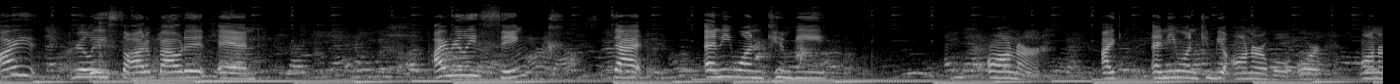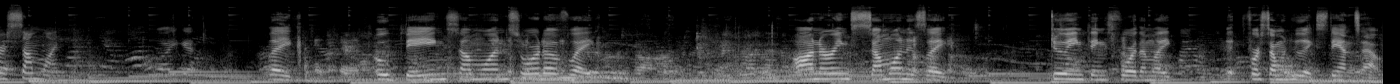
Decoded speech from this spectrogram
I really thought about it and I really think that anyone can be honor. I anyone can be honorable or honor someone. Like obeying someone sort of like honoring someone is like doing things for them like for someone who like stands out.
